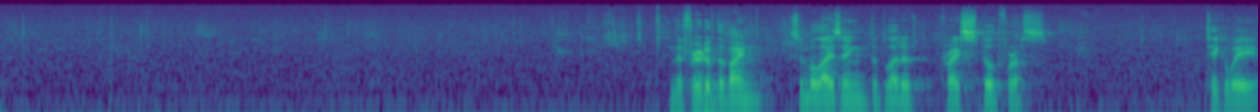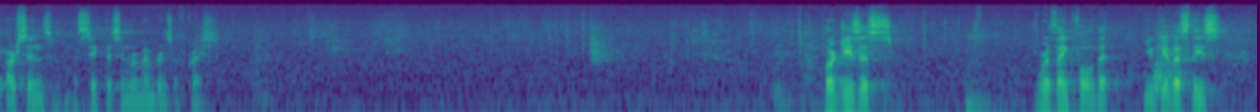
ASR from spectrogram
The fruit of the vine, symbolizing the blood of Christ spilled for us. Take away our sins. Let's take this in remembrance of Christ. Lord Jesus, we're thankful that you give us these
